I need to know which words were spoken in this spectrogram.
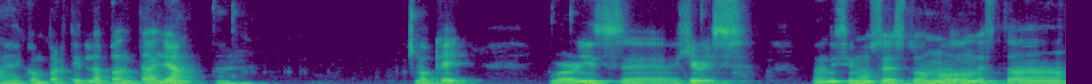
eh, compartir la pantalla. Ok. Where is? Uh, here is. ¿Dónde hicimos esto? ¿No? ¿Dónde está?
